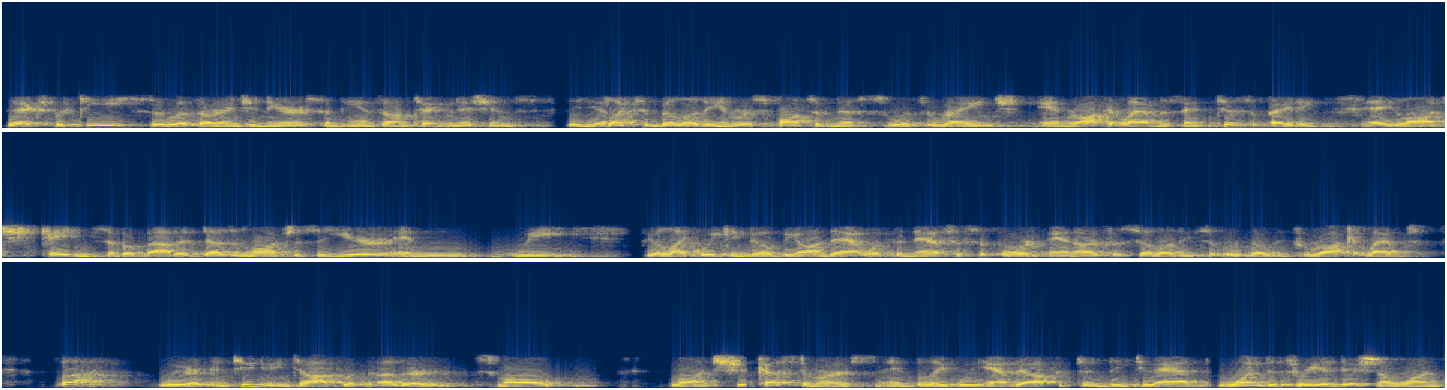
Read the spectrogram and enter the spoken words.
the expertise with our engineers and hands-on technicians, the flexibility and responsiveness with the range, and Rocket Lab is anticipating a launch cadence of about a dozen launches a year, and we feel like we can go beyond that with the NASA support and our facilities that we're building for Rocket Labs. But we are continuing to talk with other small launch customers and believe we have the opportunity to add one to three additional ones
